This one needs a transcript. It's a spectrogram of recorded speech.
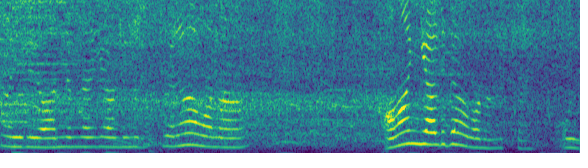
Hayır ya annemler geldiğini söyleme bana. Anan geldi deme bana lütfen. Oyun.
